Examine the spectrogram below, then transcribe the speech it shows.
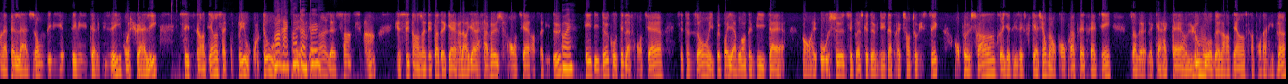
qu'on appelle la zone démi- démilitarisée, moi je suis allé, c'est une ambiance à couper au couteau. Ah, raconte un peu. le sentiment que c'est dans un état de guerre. Alors, il y a la fameuse frontière entre les deux. Ouais. Et des deux côtés de la frontière, c'est une zone où il ne peut pas y avoir de militaires. Bon, et au sud, c'est presque devenu une attraction touristique. On peut se rendre, il y a des explications, mais on comprend très, très bien sur le, le caractère lourd de l'ambiance quand on arrive là.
